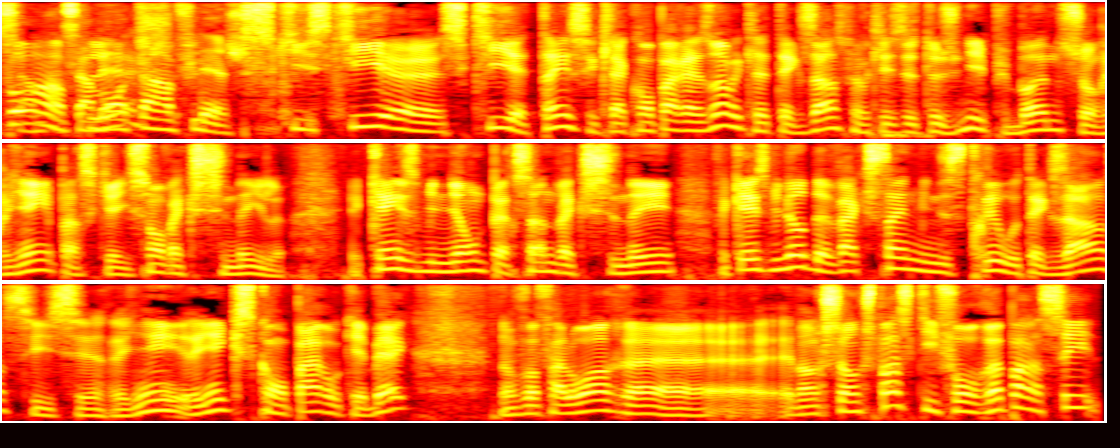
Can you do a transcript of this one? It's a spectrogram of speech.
ça, en flèche. Monte en flèche. Ce qui, ce qui, euh, ce qui éteint, c'est que la comparaison avec le Texas, avec les États-Unis est plus bonne sur rien parce qu'ils sont vaccinés. Là. Il y a 15 millions de personnes vaccinées, fait 15 millions de vaccins administrés au Texas, c'est, rien, rien qui se compare au Québec. Donc, il va falloir. Euh, donc, donc, je pense qu'il faut repenser.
